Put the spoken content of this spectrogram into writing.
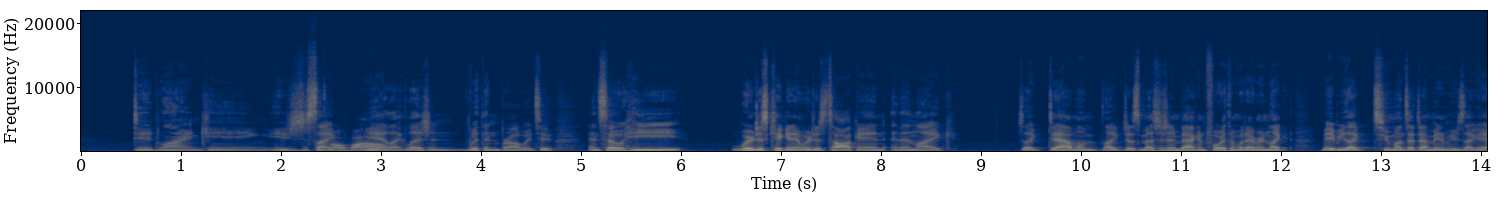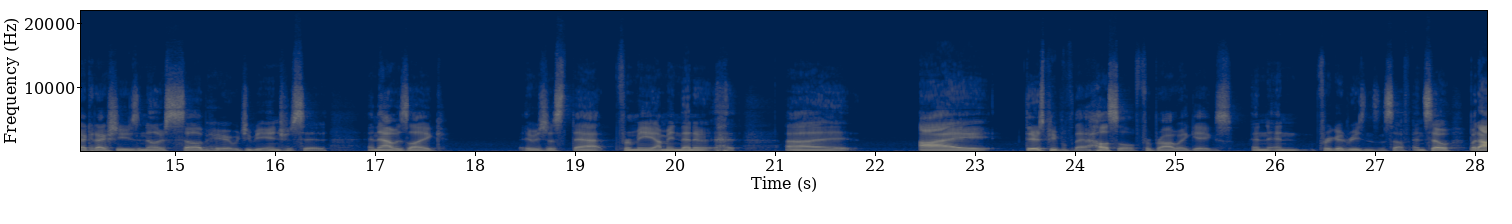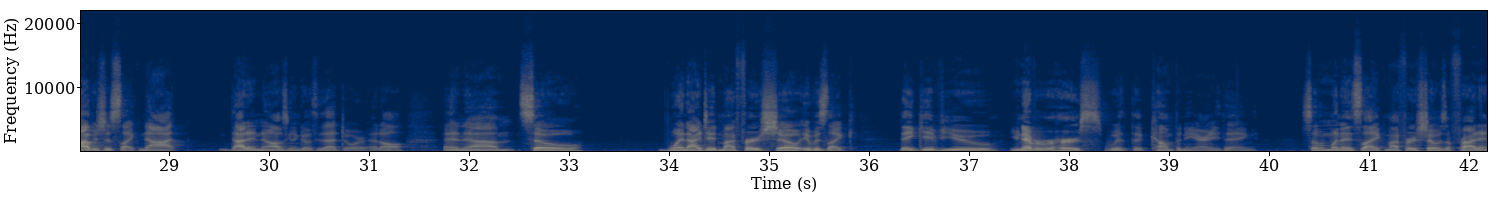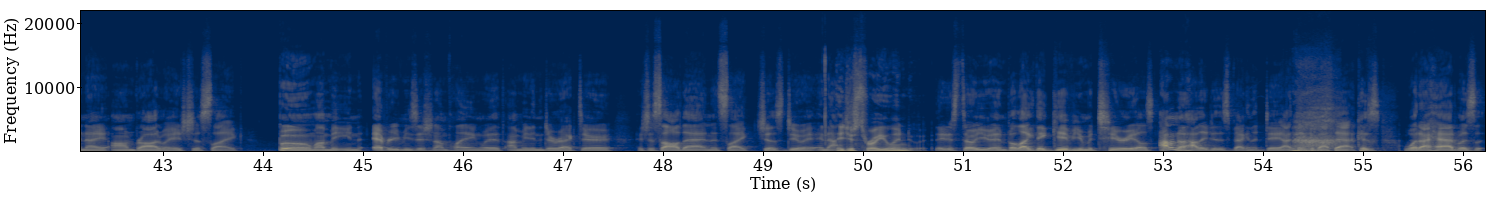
did Lion King. He's just like Oh, wow. yeah, like legend within Broadway too. And so he we're just kicking it, we're just talking, and then like like dabbling, like just messaging back and forth and whatever. And like maybe like two months after I met him, he was like, "Hey, I could actually use another sub here. Would you be interested?" And that was like, it was just that for me. I mean, then it, uh, I there's people that hustle for Broadway gigs and and for good reasons and stuff. And so, but I was just like not. I didn't know I was gonna go through that door at all. And um, so when I did my first show, it was like they give you you never rehearse with the company or anything. So when it's like my first show was a Friday night on Broadway, it's just like boom, I'm meeting every musician I'm playing with. I'm meeting the director. It's just all that, and it's like just do it. And I, they just throw you into it. they just throw you in, but like they give you materials. I don't know how they did this back in the day. I think about that because what I had was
